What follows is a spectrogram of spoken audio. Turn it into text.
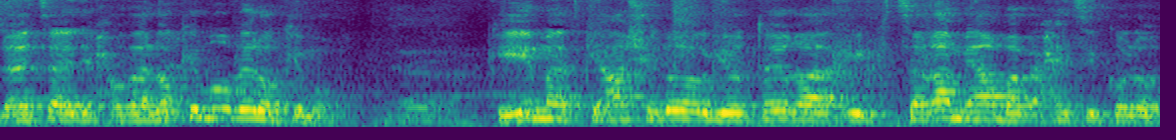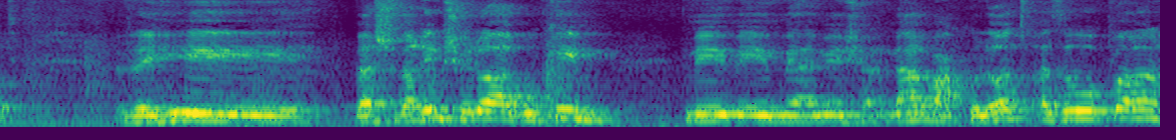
לא יצא ידי חובה לא כמו ולא כמו. כי אם התקיעה שלו יותר, היא קצרה מארבע וחצי קולות, והיא, והשברים שלו ארוכים מארבע קולות, אז הוא כבר,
